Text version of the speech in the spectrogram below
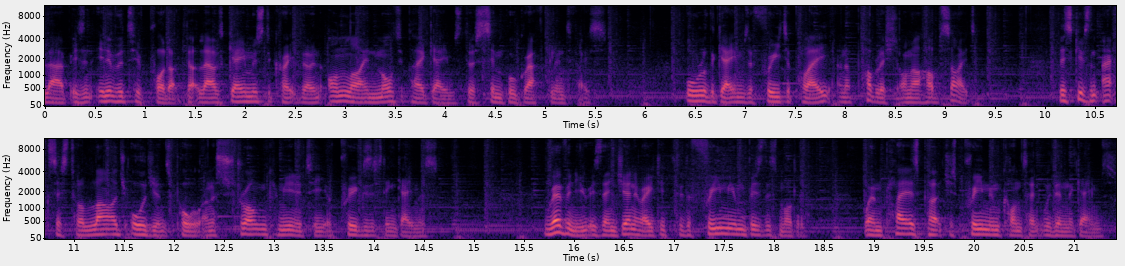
Lab is an innovative product that allows gamers to create their own online multiplayer games through a simple graphical interface. All of the games are free to play and are published on our hub site. This gives them access to a large audience pool and a strong community of pre-existing gamers. Revenue is then generated through the freemium business model, when players purchase premium content within the games.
